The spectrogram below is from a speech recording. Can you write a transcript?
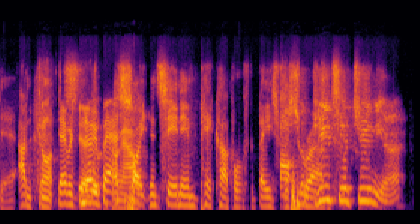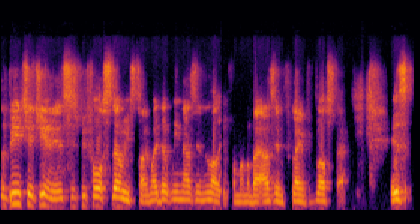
it. And there was yeah, no better sight than seeing him pick up off the base for oh, The beauty of Junior, the beauty of Junior, this is before Snowy's time. I don't mean as in life. I'm on about as in playing for Gloucester. Is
